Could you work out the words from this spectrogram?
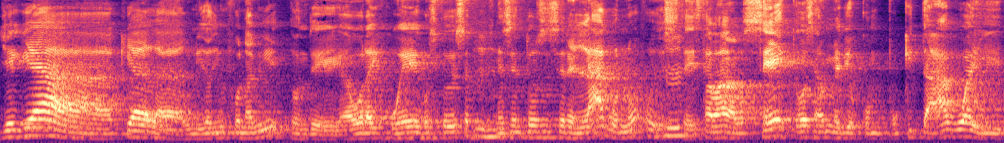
Llegué a- aquí a la unidad de Infonavit, donde ahora hay juegos, todo eso. En ese entonces era el lago, ¿no? Pues, este, estaba seco, o sea, medio con poquita agua y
